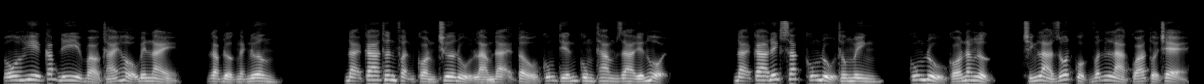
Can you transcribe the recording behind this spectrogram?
ô hi cắp đi vào Thái Hậu bên này, gặp được ngạch nương. Đại ca thân phận còn chưa đủ làm đại tẩu cũng tiến cung tham gia yến hội. Đại ca đích sắc cũng đủ thông minh, cũng đủ có năng lực, chính là rốt cuộc vẫn là quá tuổi trẻ,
